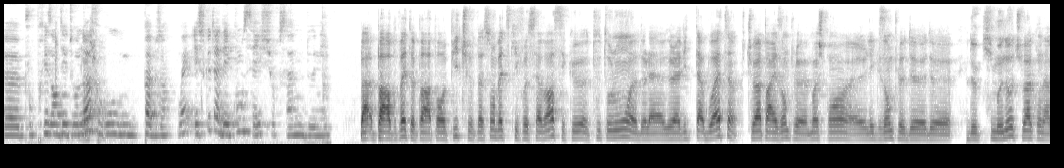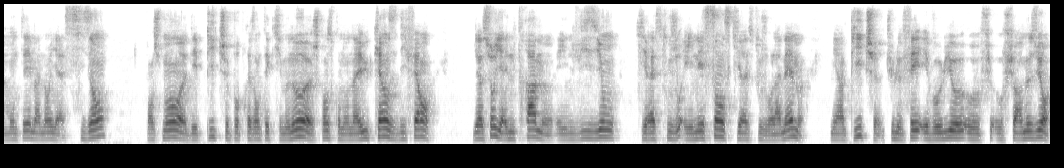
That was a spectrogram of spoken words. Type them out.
euh, pour présenter ton offre ou pas besoin? Ouais. Est-ce que tu as des conseils sur ça à nous donner? Bah, par, en fait, par rapport au pitch, de toute façon, en fait, ce qu'il faut savoir, c'est que tout au long de la, de la, vie de ta boîte, tu vois, par exemple, moi, je prends l'exemple de, de, de, Kimono, tu vois, qu'on a monté maintenant il y a 6 ans. Franchement, des pitchs pour présenter Kimono, je pense qu'on en a eu 15 différents. Bien sûr, il y a une trame et une vision qui reste toujours, et une essence qui reste toujours la même, mais un pitch, tu le fais évoluer au, fur et à mesure.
